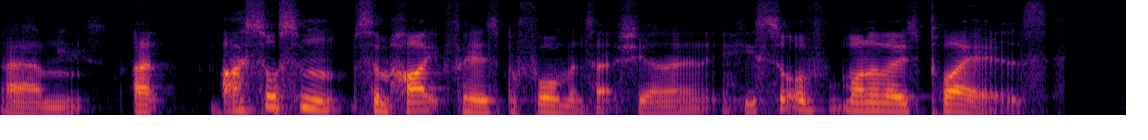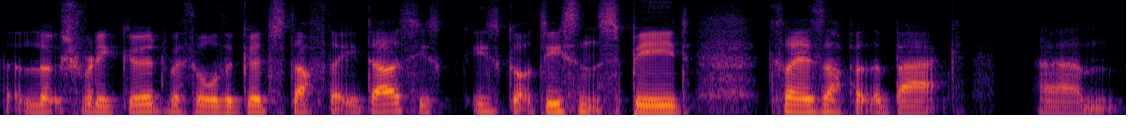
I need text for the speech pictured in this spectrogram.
Um, I, I saw some some hype for his performance actually, and he's sort of one of those players that looks really good with all the good stuff that he does. He's he's got decent speed, clears up at the back. Um,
